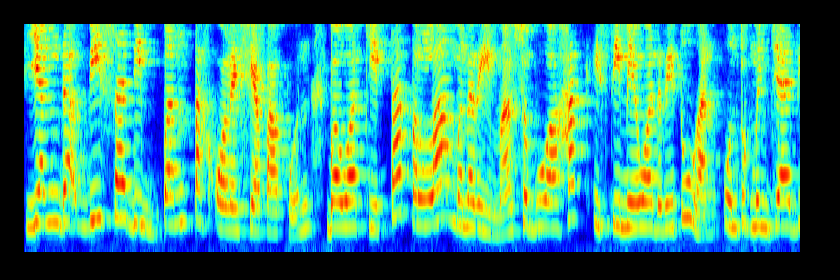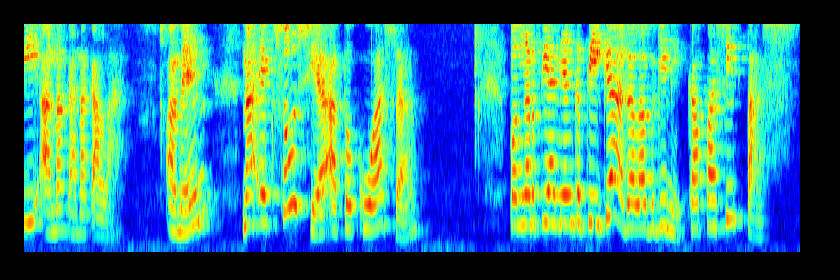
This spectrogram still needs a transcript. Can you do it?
yang tidak bisa dibantah oleh siapa pun bahwa kita telah menerima sebuah hak istimewa dari Tuhan untuk menjadi anak-anak Allah. Amin. Nah, exousia atau kuasa, pengertian yang ketiga adalah begini, kapasitas.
